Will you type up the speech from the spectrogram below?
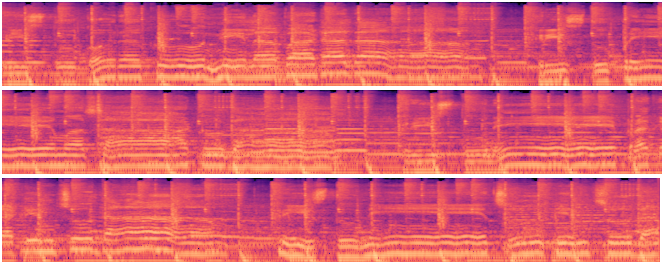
క్రీస్తు కొరకు నిలబడదా? క్రీస్తు ప్రేమ చాటుదా? క్రీస్తునే ప్రకటించుదా? క్రీస్తునే చూపించుదా?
